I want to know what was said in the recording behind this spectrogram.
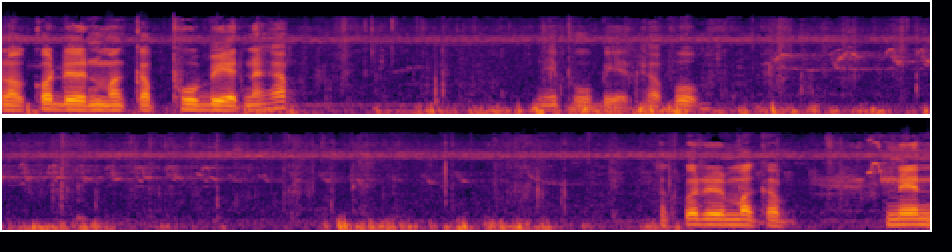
เราก็เดินมากับภูเบศนะครับ นี่ภูเบศครับผม ก็เดินมากับเนน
